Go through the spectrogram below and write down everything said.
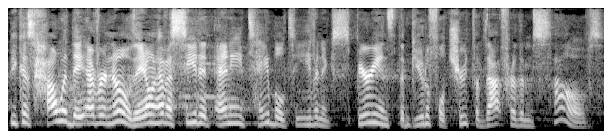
because how would they ever know? They don't have a seat at any table to even experience the beautiful truth of that for themselves.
